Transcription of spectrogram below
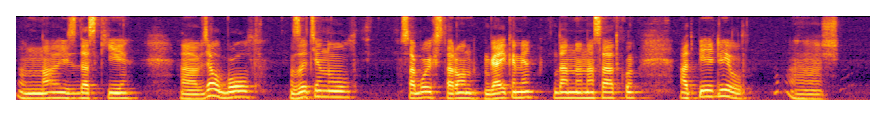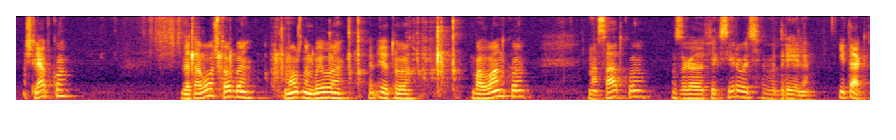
на, из доски. Э, взял болт, затянул с обоих сторон гайками данную насадку. Отпилил э, шляпку для того, чтобы можно было эту болванку, насадку зафиксировать в дреле. Итак,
